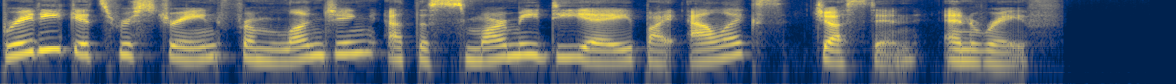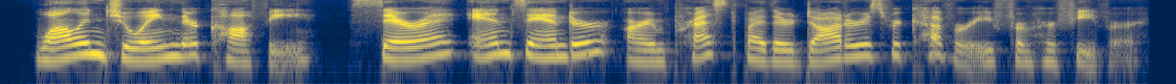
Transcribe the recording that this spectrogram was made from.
Brady gets restrained from lunging at the smarmy DA by Alex, Justin, and Rafe. While enjoying their coffee, Sarah and Xander are impressed by their daughter's recovery from her fever.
